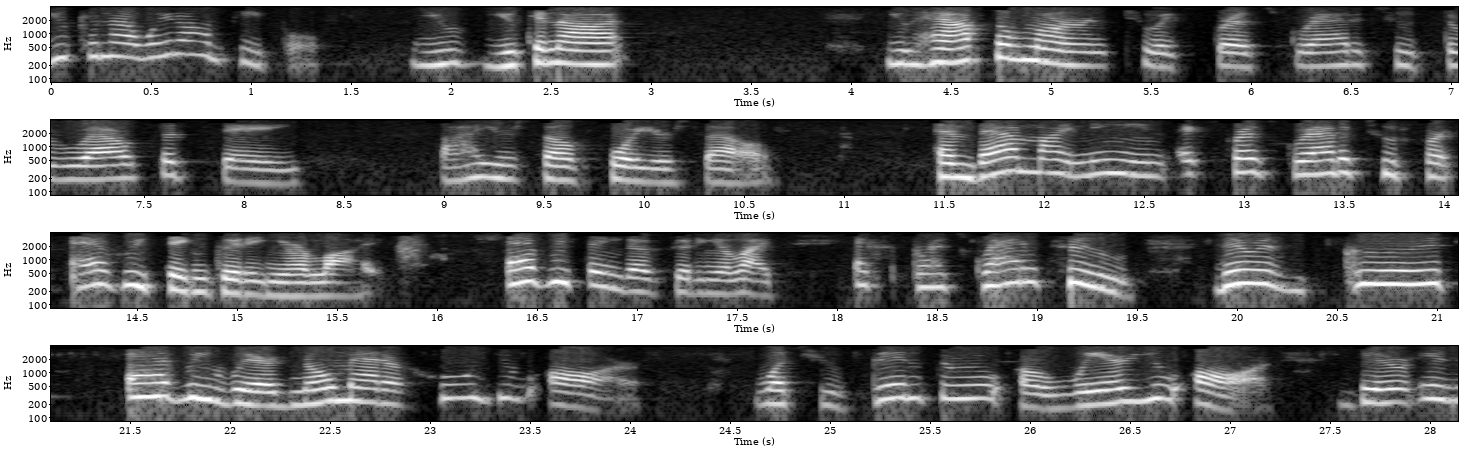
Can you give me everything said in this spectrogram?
You cannot wait on people. You you cannot. You have to learn to express gratitude throughout the day by yourself for yourself. And that might mean express gratitude for everything good in your life. Everything that's good in your life. Express gratitude. There is good everywhere, no matter who you are, what you've been through, or where you are. There is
